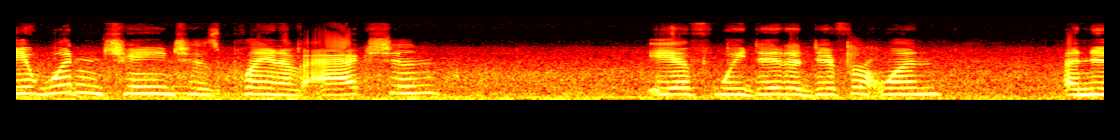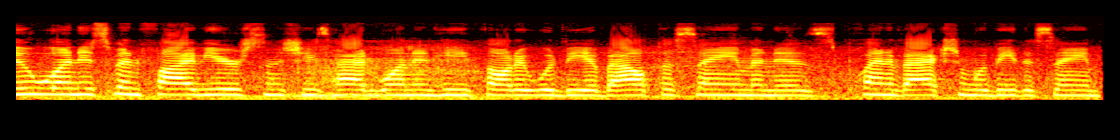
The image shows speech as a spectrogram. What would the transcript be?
it wouldn't change his plan of action if we did a different one, a new one. It's been five years since she's had one and he thought it would be about the same and his plan of action would be the same.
